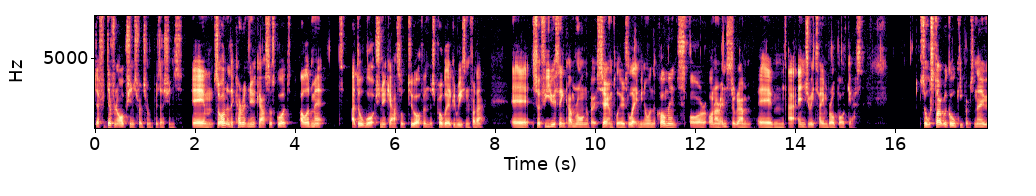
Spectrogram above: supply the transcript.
different different options for different positions. Um, so, on to the current Newcastle squad. I'll admit I don't watch Newcastle too often. There's probably a good reason for that. Uh, so if you do think I'm wrong about certain players, let me know in the comments or on our Instagram um, at Injury Time Brawl Podcast. So we'll start with goalkeepers now.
